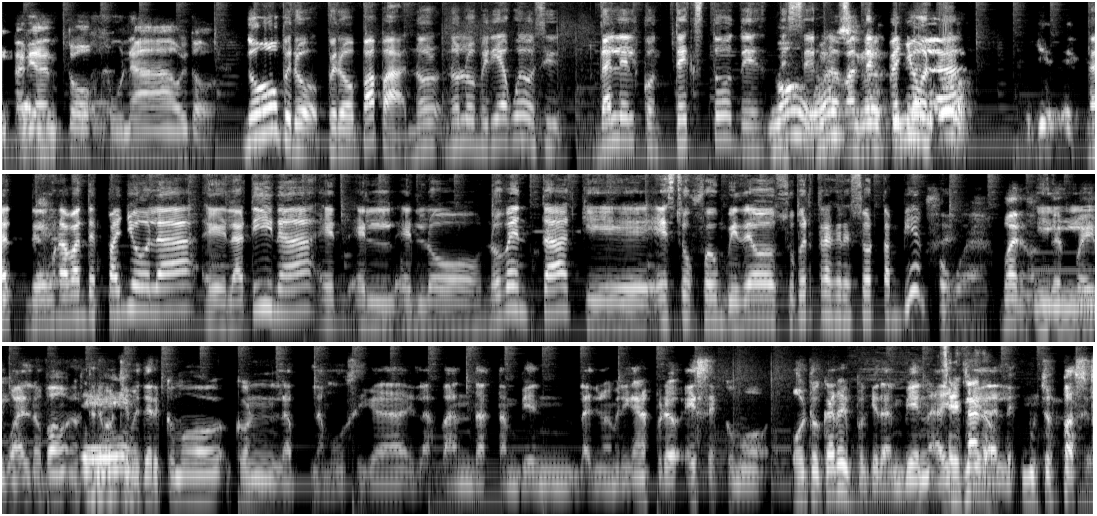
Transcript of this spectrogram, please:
estarían todos funados y todo. No, pero, pero papá, no, no lo miría huevo, si, darle el contexto de, de No, ser weón, una si banda no española. De una banda española, eh, latina, en, en- en los 90, que eso fue un video súper transgresor también, pues, weón. Bueno, Y- después igual nos, vamos- nos Eh. tenemos que meter como con la, la música y las bandas también latinoamericanas, pero ese es como otro carril porque también hay Sí, que claro. darles mucho espacio.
